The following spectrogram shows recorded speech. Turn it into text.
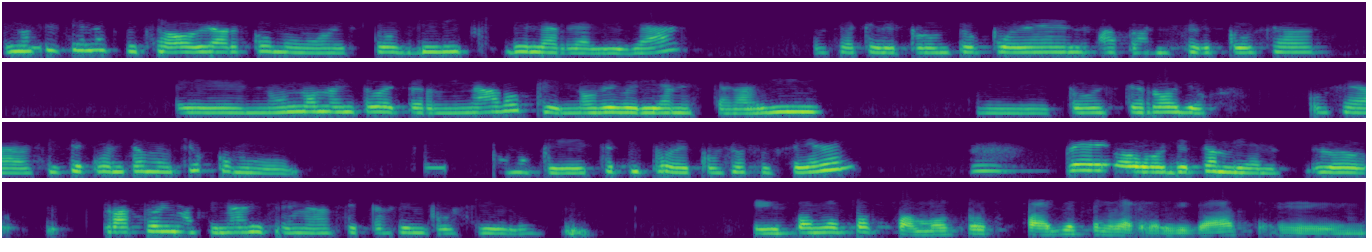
no sé si han escuchado hablar como estos glitches de la realidad, o sea que de pronto pueden aparecer cosas en un momento determinado que no deberían estar ahí, eh, todo este rollo. O sea, sí se cuenta mucho como, como que este tipo de cosas suceden, pero yo también lo trato de imaginar y se me hace casi imposible. Sí, son esos famosos fallos en la realidad. Eh,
